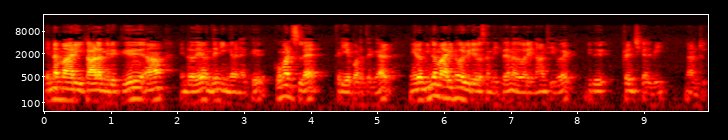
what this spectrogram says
என்ன மாதிரி காலம் இருக்கு? ஆ, என்றதை வந்து நீங்கள் எனக்கு குமெண்ட்ஸ்ல தெரியப்படுத்துங்கள். மேலும் இந்த மாதிரி இன்னொரு வீடியோவில் சந்திக்கிறேன். அதுவரை நான் தீவக் இது பிரெஞ்சு கல்வி. நன்றி.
